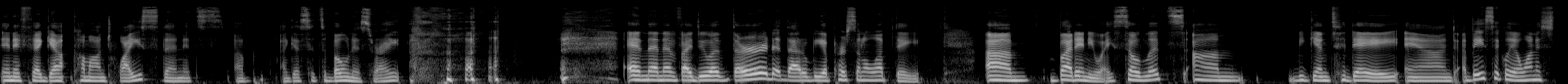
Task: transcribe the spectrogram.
and if I get come on twice, then it's a, I guess it's a bonus, right? and then if I do a third, that'll be a personal update. Um, but anyway, so let's um, begin today, and basically, I want to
